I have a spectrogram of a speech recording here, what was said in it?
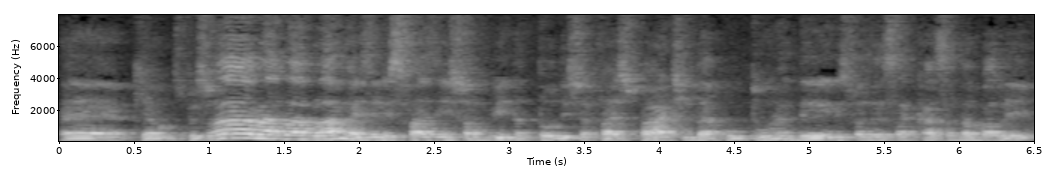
É, que as pessoas, ah, blá blá blá, mas eles fazem isso a vida toda, isso faz parte da cultura deles fazer essa caça da baleia.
